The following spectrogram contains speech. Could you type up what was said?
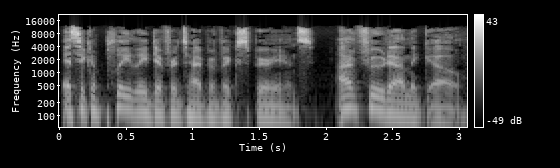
It's a completely different type of experience. I'm food on the go.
